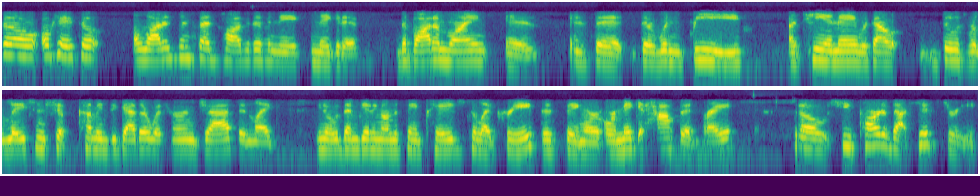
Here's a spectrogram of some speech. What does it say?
So okay, so a lot has been said, positive and ne- negative. The bottom line is is that there wouldn't be a TNA without those relationships coming together with her and Jeff and like, you know, them getting on the same page to like create this thing or, or make it happen, right? So she's part of that history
